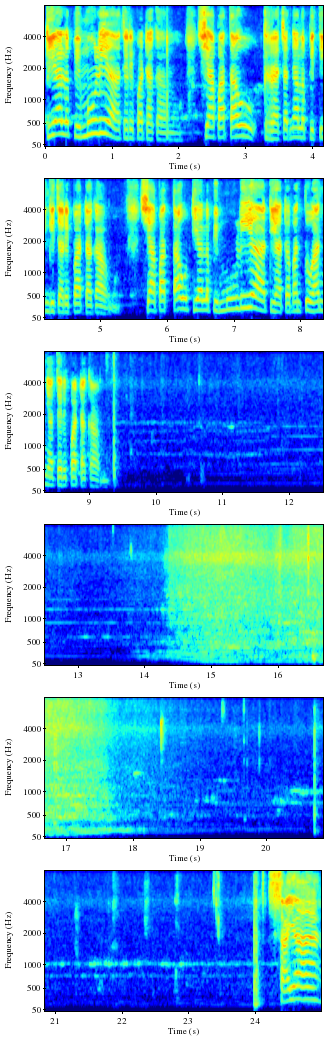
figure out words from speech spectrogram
dia lebih mulia daripada kamu. Siapa tahu derajatnya lebih tinggi daripada kamu. Siapa tahu dia lebih mulia di hadapan Tuhannya daripada kamu. Saya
